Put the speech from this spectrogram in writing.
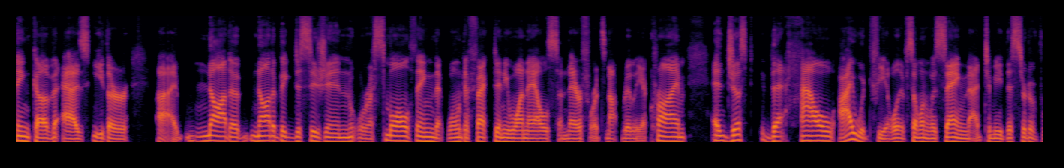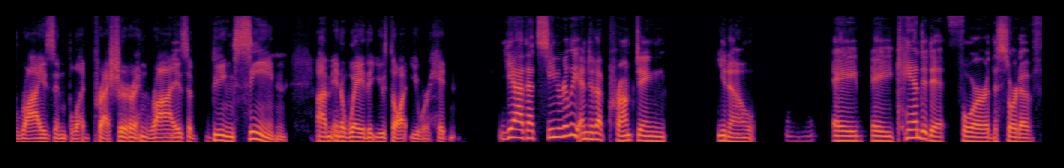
think of as either uh, not a not a big decision or a small thing that won't affect anyone else and therefore it's not really a crime. And just that how i would feel if someone was saying that to me this sort of rise in blood pressure and rise of being seen um, in a way that you thought you were hidden. Yeah that scene really ended up prompting you know a a candidate for the sort of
